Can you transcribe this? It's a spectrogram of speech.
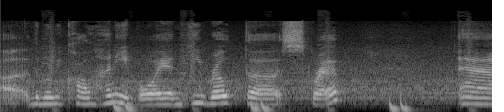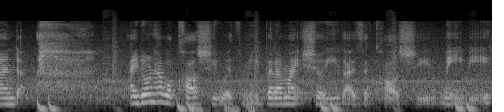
uh, the movie called Honey Boy and he wrote the script. And I don't have a call sheet with me but I might show you guys a call sheet maybe.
